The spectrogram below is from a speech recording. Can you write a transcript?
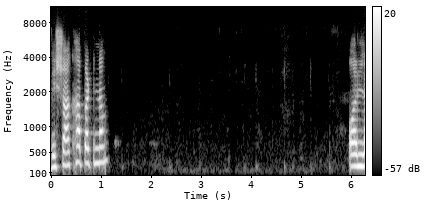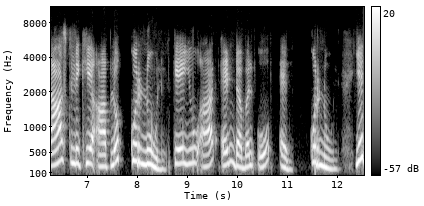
विशाखापट्टनम, और लास्ट लिखिए आप लोग कुरनूल के U R N double O L Kurnool, ये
